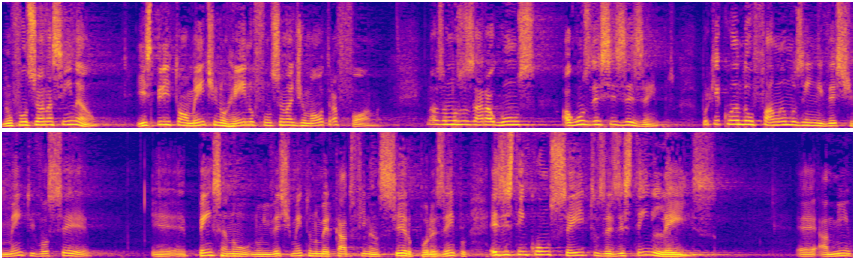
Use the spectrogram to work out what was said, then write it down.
Não funciona assim, não. espiritualmente, no reino, funciona de uma outra forma. Nós vamos usar alguns, alguns desses exemplos. Porque quando falamos em investimento e você é, pensa no, no, investimento no mercado financeiro, por exemplo, existem conceitos, existem leis. É, a minha,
